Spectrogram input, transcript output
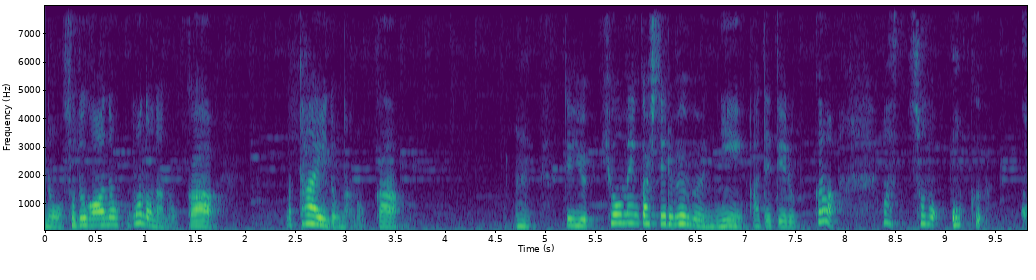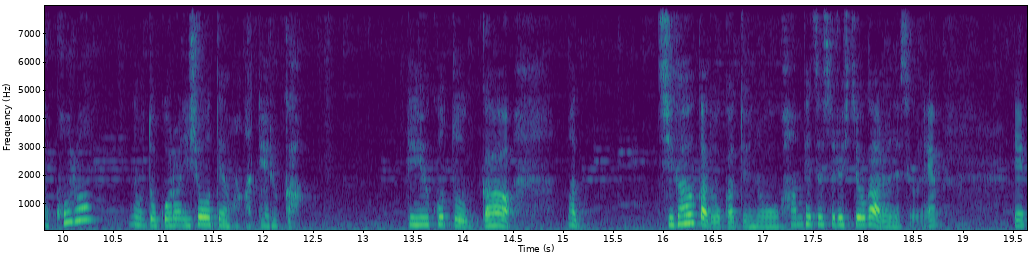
の外側のものなのか、まあ、態度なのか、うん、っていう表面化してる部分に当ててるか、まあ、その奥心のところに焦点を当てるかっていうことが、まあ、違うかどうかっていうのを判別する必要があるんですよね。で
